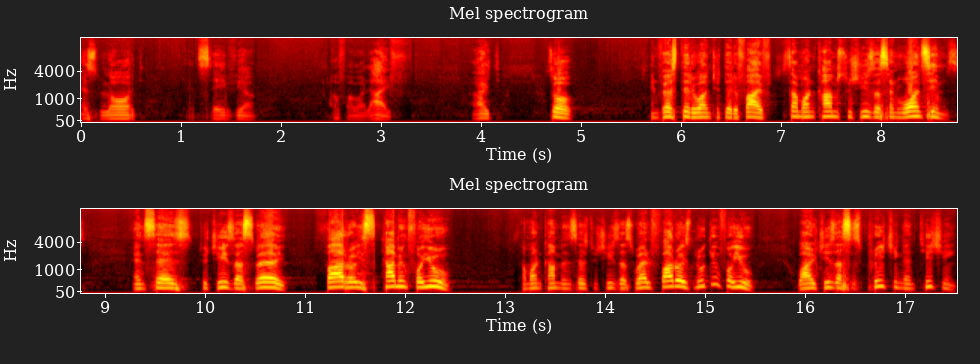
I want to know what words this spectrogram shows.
as Lord and Savior of our life. Right? So, in verse 31 to 35, someone comes to Jesus and warns him. and says to Jesus, Hey, Pharaoh is coming for you. Someone comes and says to Jesus, Well, Pharaoh is looking for you. While Jesus is preaching and teaching,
